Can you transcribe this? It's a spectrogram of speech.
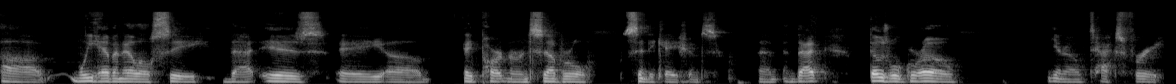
uh, we have an LLC that is a uh, a partner in several syndications, and, and that those will grow, you know, tax free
